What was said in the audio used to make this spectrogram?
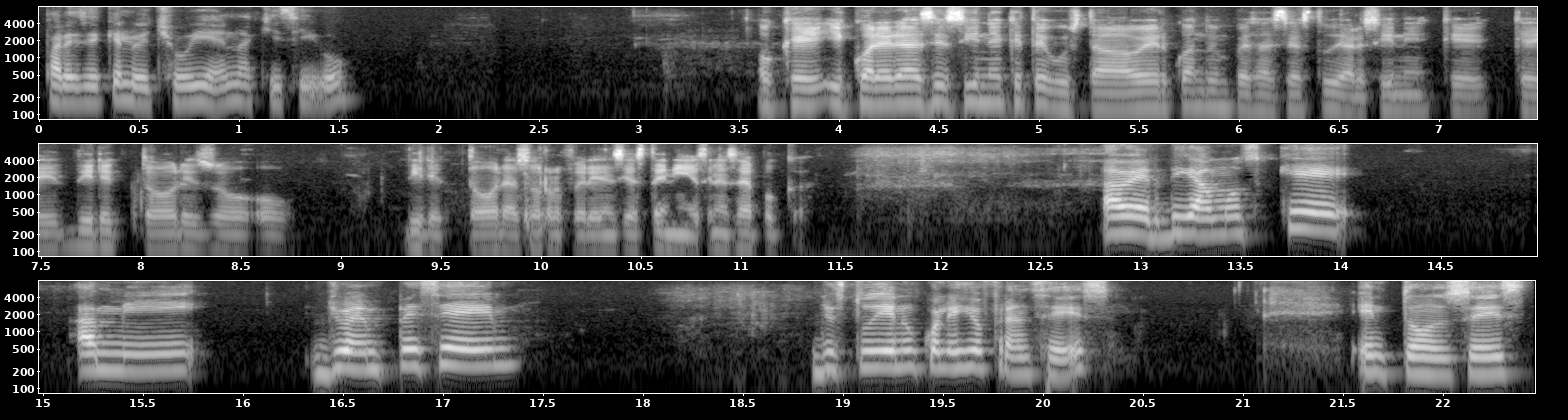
parece que lo he hecho bien, aquí sigo. Ok, ¿y cuál era ese cine que te gustaba ver cuando empezaste a estudiar cine? ¿Qué, directores o, directoras o referencias tenías en esa época? A ver, digamos que a mí, yo empecé, yo estudié en un colegio francés, entonces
